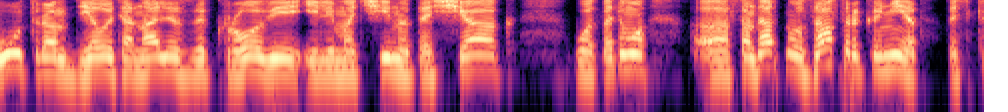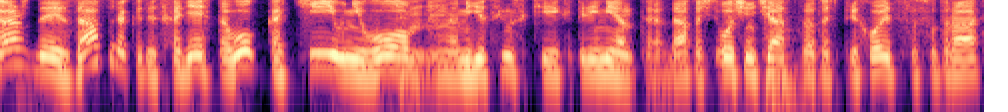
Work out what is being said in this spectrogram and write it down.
утром делать анализы крови или мочи натощак. Вот, поэтому э, стандартного завтрака нет. То есть каждый завтрак это исходя из того, какие у него медицинские эксперименты. Да? То есть очень часто то есть, приходится с утра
